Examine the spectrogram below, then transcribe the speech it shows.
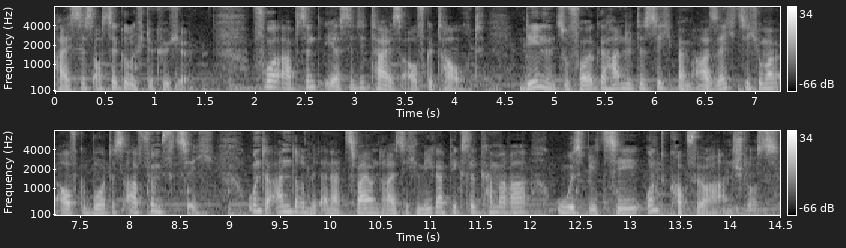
heißt es aus der Gerüchteküche. Vorab sind erste Details aufgetaucht. Denen zufolge handelt es sich beim A60 um ein Aufgebot des A50, unter anderem mit einer 32-Megapixel-Kamera, USB-C und Kopfhöreranschluss.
